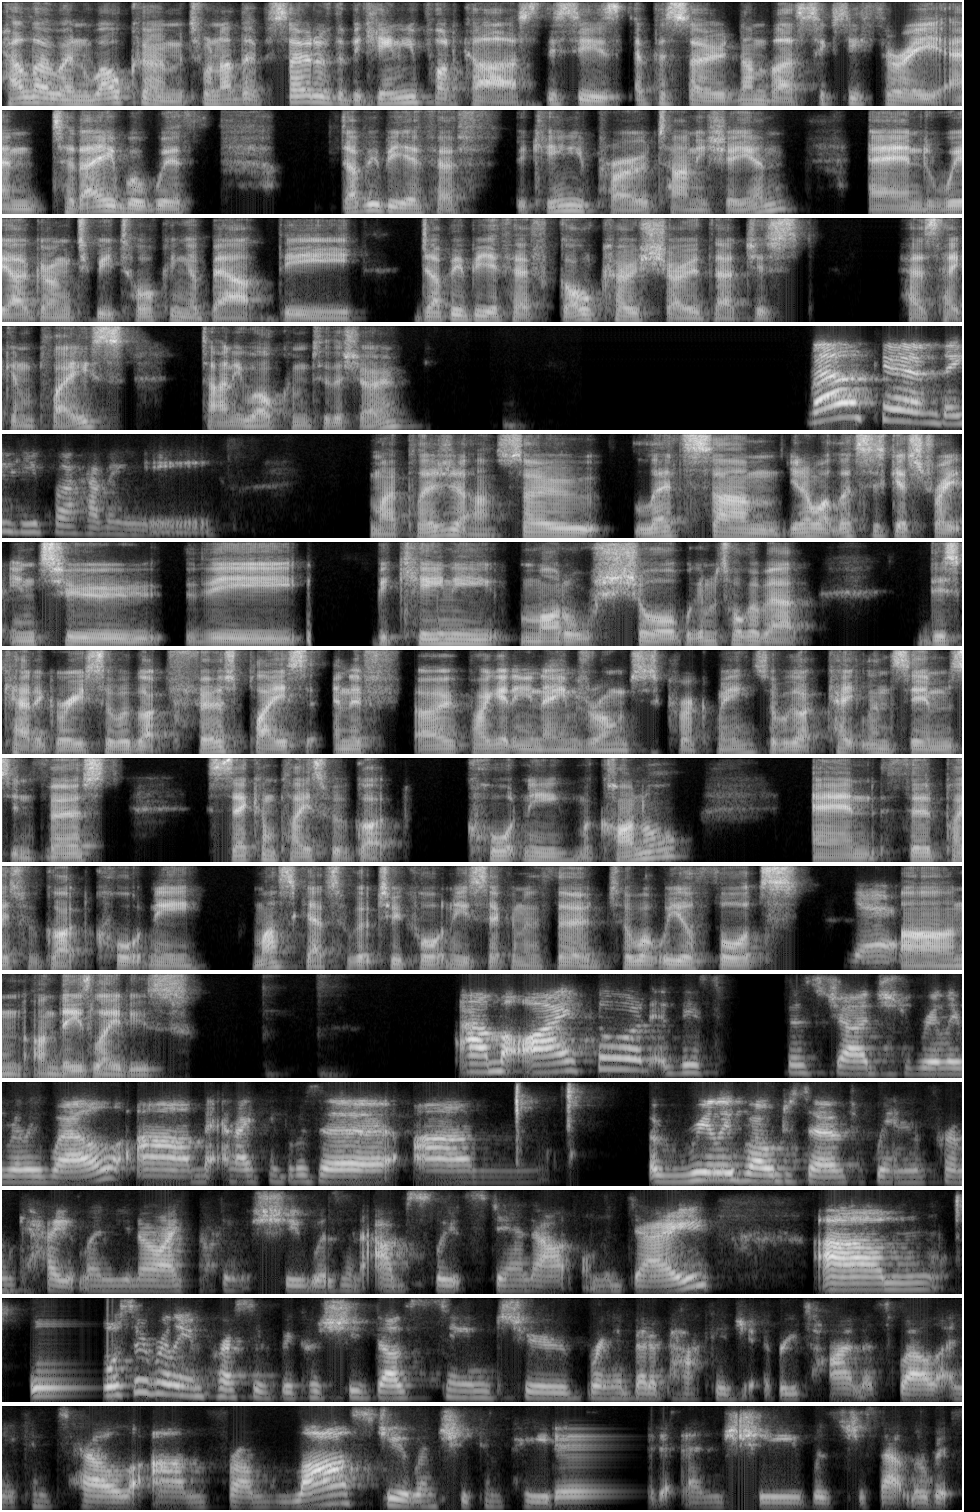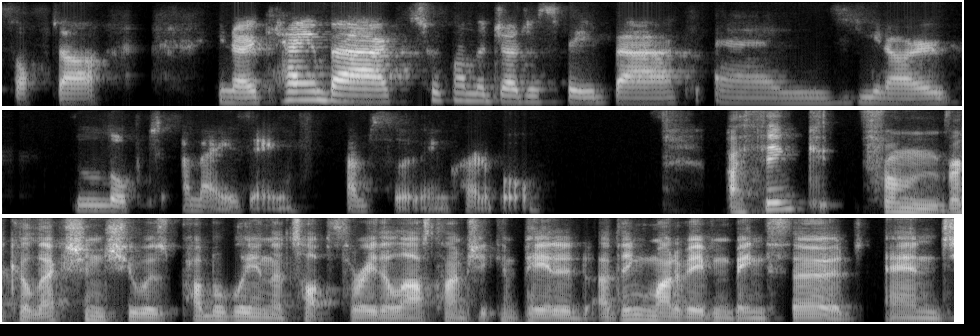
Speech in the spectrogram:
Hello and welcome to another episode of the Bikini Podcast. This is episode number 63, and today we're with WBFF Bikini Pro Tahnee Sheehan, and we are going to be talking about the WBFF Gold Coast show that just has taken place. Tahnee, welcome to the show. Welcome. Thank you for having me. My pleasure. So let's um, you know what, let's just get straight into the bikini model short. We're going to talk about this category. So we've got first place, and if, uh, if I get any names wrong, just correct me. So we've got Caitlin Sims in first. Second place, we've got Courtney McConnell, and third place, we've got Courtney Muscat. So we've got two Courtneys, second and third. So what were your thoughts yeah. on on these ladies? Um, I thought this was judged really, really well, um, and I think it was a um, a really well deserved win from Caitlin. You know, I think she was an absolute standout on the day. Um, also, really impressive because she does seem to bring a better package every time as well. And you can tell um, from last year when she competed and she was just that little bit softer, you know, came back, took on the judges' feedback, and, you know, looked amazing. Absolutely incredible. I think from recollection, she was probably in the top three the last time she competed. I think might have even been third. And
